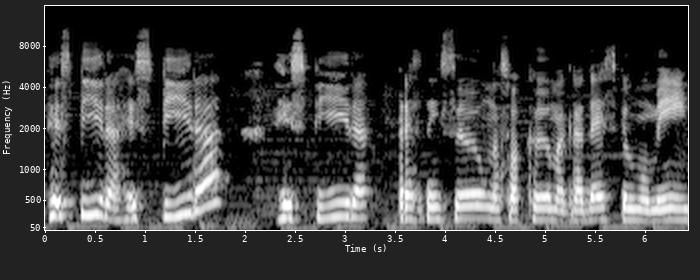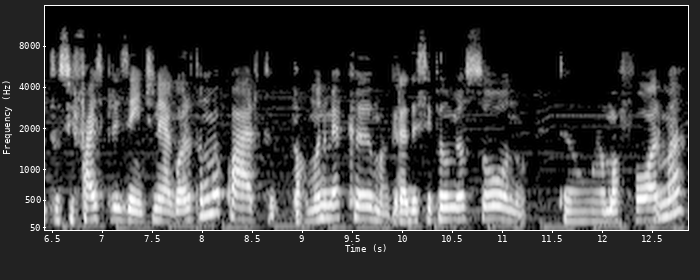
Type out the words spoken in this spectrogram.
Respira, respira, respira. Presta atenção na sua cama, agradece pelo momento, se faz presente, né? Agora eu tô no meu quarto, tô arrumando minha cama, agradecer pelo meu sono, então, é uma forma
